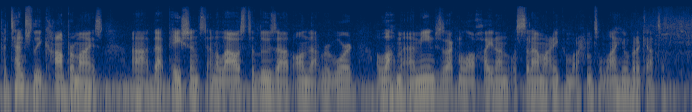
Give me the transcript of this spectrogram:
potentially compromise uh, that patience and allow us to lose out on that reward. Allahumma ameen. Jazakumullahu khairan. Wassalamu alaikum wa rahmatullahi wa barakatuh.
